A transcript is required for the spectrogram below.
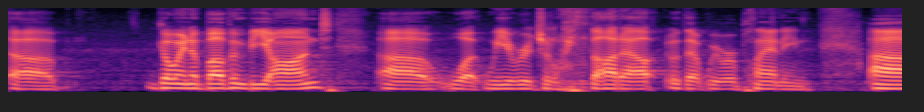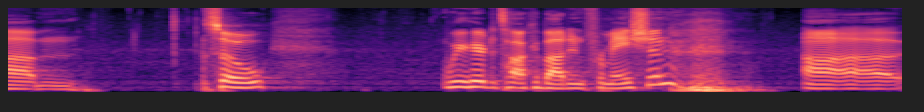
uh, going above and beyond uh, what we originally thought out that we were planning. Um, So, we're here to talk about information. Uh,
